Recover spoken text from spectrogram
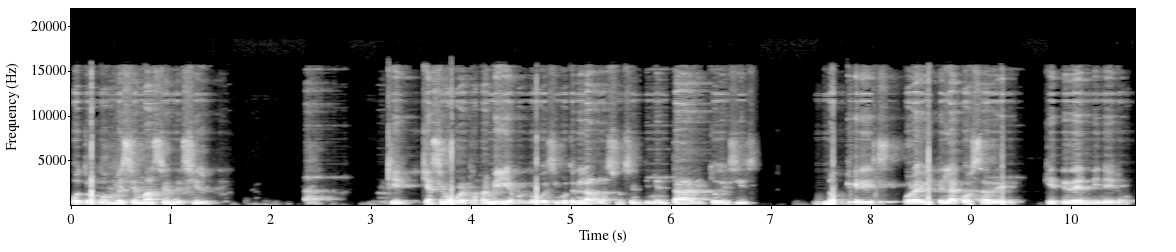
otros dos meses más en decir qué, hacemos con nuestra familia, porque vos decís, vos tenés la relación sentimental y todo, y decís, no querés, por ahí viste la cosa de que te den dinero,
